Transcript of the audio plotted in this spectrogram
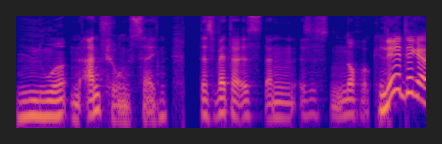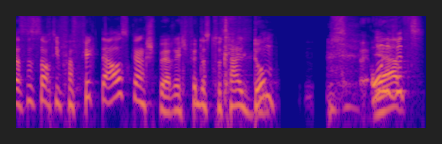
nur in Anführungszeichen das Wetter ist, dann ist es noch okay. Nee, Digga, das ist doch die verfickte Ausgangssperre. Ich finde das total dumm. Ohne Ja. Witz.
